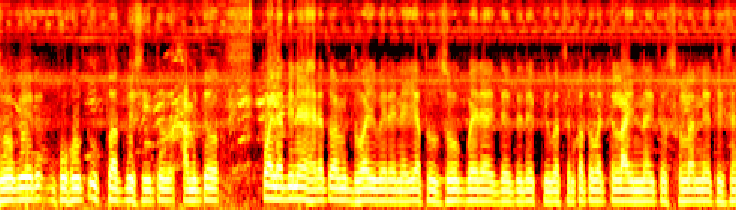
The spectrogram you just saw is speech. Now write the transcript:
যোগের বহুত উৎপাদ বেশি, তো আমি তো পয়লা দিনে হেরে তো আমি ধোয়াই বেড়ে নেই, এত যোগ বেড়ে দেখতে পাচ্ছেন, কত বাড়িতে লাইন নাই, তো সোলার নিয়ে থিছে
